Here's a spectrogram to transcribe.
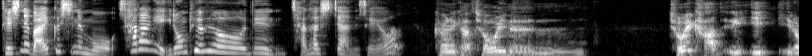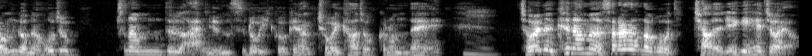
대신에 마이크 씨는 뭐 사랑해 이런 표현은 잘 하시지 않으세요? 그러니까 저희는 저희 가 이, 이, 이런 거는 호주 사람들 아닐 수도 있고 그냥 저희 가족 그런데 음, 저희는 그나마 사랑한다고 잘 얘기해줘요.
